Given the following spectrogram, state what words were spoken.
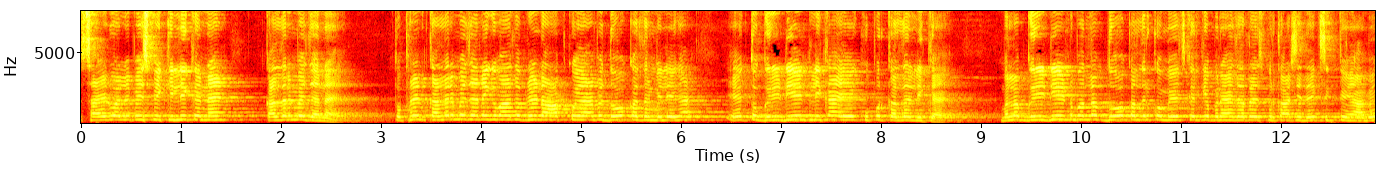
साइड वाले पे इस पर क्लिक करना है कलर में जाना है। तो फ्रेंड कलर में जाने के बाद फ्रेंड आपको यहाँ पे दो कलर मिलेगा। एक तो ग्रेडियंट लिखा है, एक ऊपर कलर लिखा है। मतलब ग्रेडियंट मतलब दो कलर को मैच करके बनाया जाता है, इस प्रकार से देख सकते हो यहाँ पे।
